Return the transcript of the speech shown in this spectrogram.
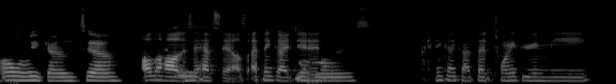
All the weekends. Yeah. all the holidays. They mm. have sales. I think I did. I think I got that 23andMe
